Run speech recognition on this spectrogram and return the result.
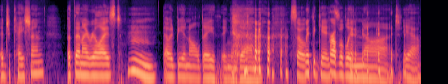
education. But then I realized, hmm, that would be an all day thing again. so With the kids. probably not. Yeah.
